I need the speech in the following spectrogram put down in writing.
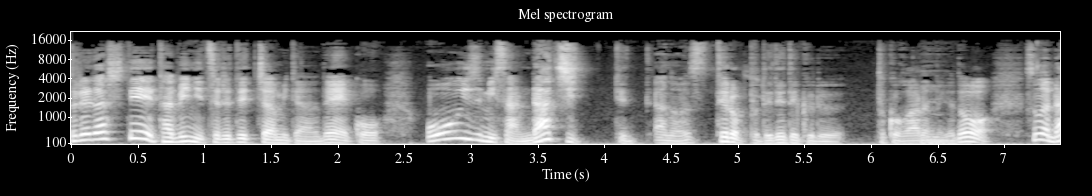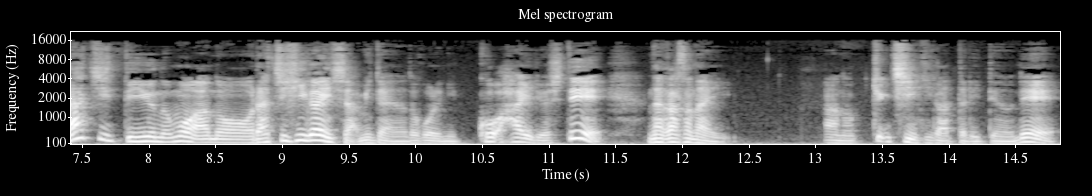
連れ出して旅に連れてっちゃうみたいなので、こう、大泉さん拉致って、あの、テロップで出てくるとこがあるんだけど、その拉致っていうのも、あの、拉致被害者みたいなところにこう配慮して流さない、あの、き地域があったりっていうので、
